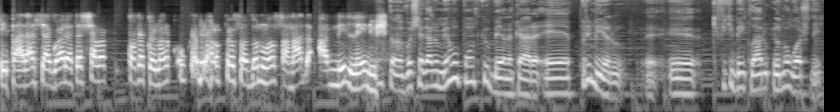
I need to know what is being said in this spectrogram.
e parasse agora, até achava qualquer coisa, mas o Gabriel Pensador não lança nada há milênios. Então, eu vou chegar no mesmo ponto que o Bena, cara. É, primeiro, é, é, que fique bem claro, eu não gosto dele.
